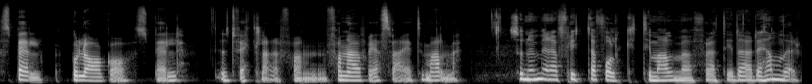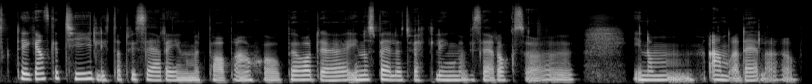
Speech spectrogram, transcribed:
spelbolag och spelutvecklare från, från övriga Sverige till Malmö. Så numera flyttar folk till Malmö för att det är där det händer? Det är ganska tydligt att vi ser det inom ett par branscher. Både inom spelutveckling men vi ser det också inom andra delar av,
